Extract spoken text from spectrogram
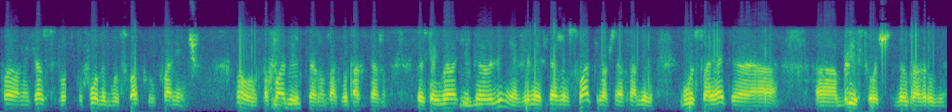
правил, мне кажется, просто входы будут схватку поменьше. Ну, mm-hmm. скажем так, вот так скажем. То есть, как бы, игроки mm-hmm. первой линии, вернее, скажем, схватки вообще, на самом деле, будут стоять а, а, близко очень друг от друга.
